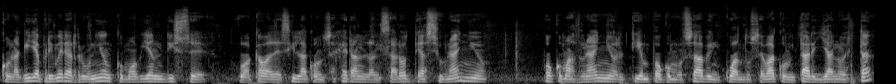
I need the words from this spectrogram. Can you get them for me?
con aquella primera reunión, como bien dice o acaba de decir la consejera en Lanzarote hace un año, poco más de un año, el tiempo, como saben, cuando se va a contar ya no está.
